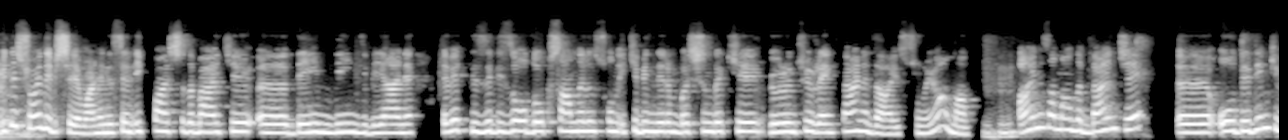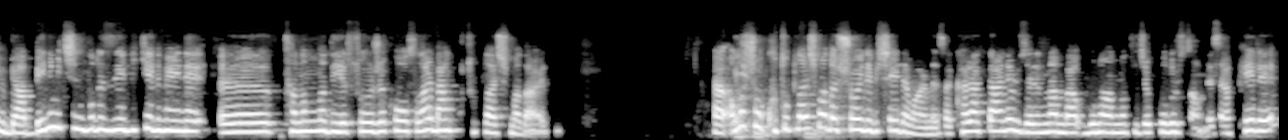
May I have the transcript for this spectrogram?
bir de şöyle bir şey var. Hani senin ilk başta da belki e, değindiğin gibi yani evet dizi bize o 90'ların sonu 2000'lerin başındaki görüntüyü renklerle dahi sunuyor ama hı hı. aynı zamanda bence e, o dediğim gibi ya benim için bu diziyi bir kelimeyle e, tanımla diye soracak olsalar ben kutuplaşma derdim. Yani ama şu kutuplaşma da şöyle bir şey de var mesela karakterler üzerinden ben bunu anlatacak olursam mesela Peri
